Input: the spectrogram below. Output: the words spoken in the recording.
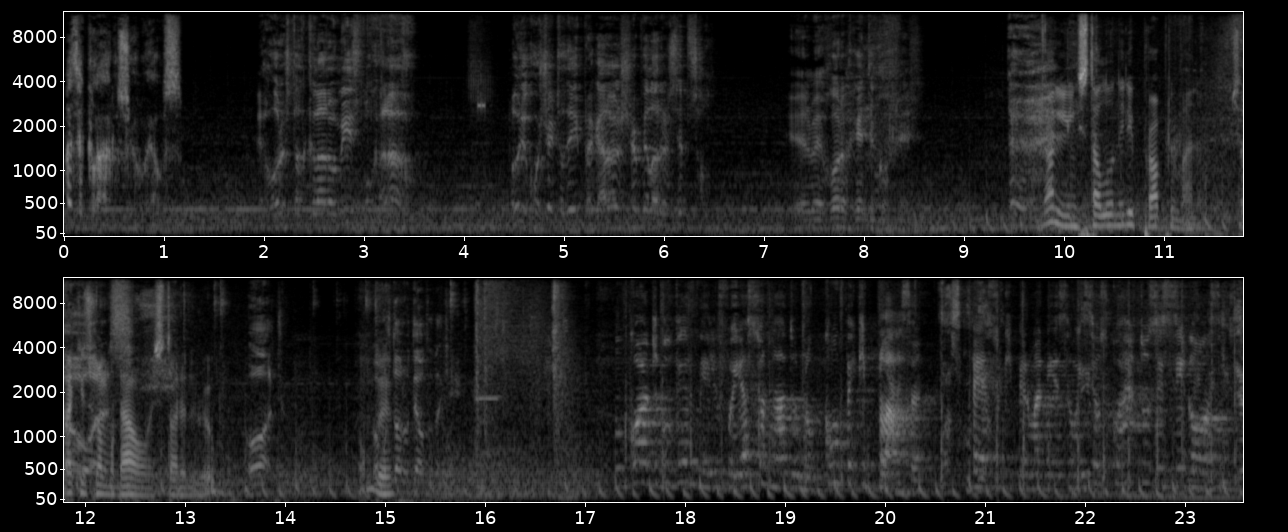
Mas é claro, Sr. Wells. É de estar claro mesmo, caralho. O único jeito de ir pegar a Usher pela recepção. É melhor a gente correr. Olha, ele instalou nele próprio, mano. Será que isso vai mudar a história do jogo? Ótimo. Vamos Vamos ver. dar o Delta daqui. O código vermelho foi acionado no Compec Plaza. Peço que permaneçam em seus quartos e sigam as aqui.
